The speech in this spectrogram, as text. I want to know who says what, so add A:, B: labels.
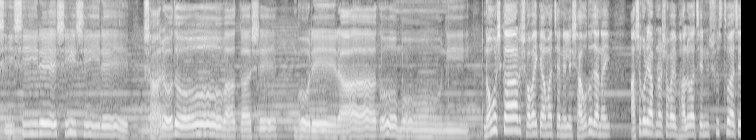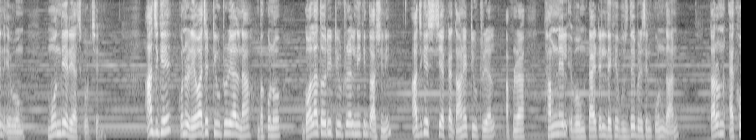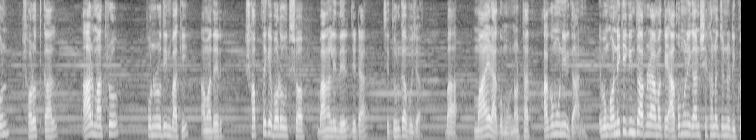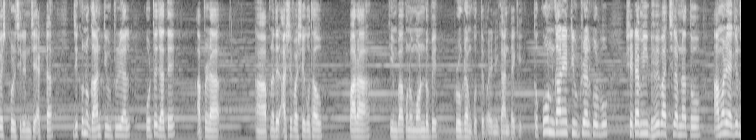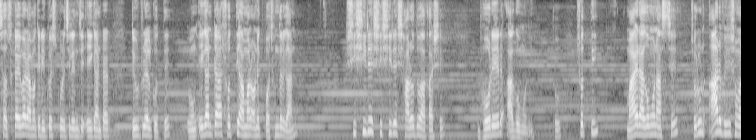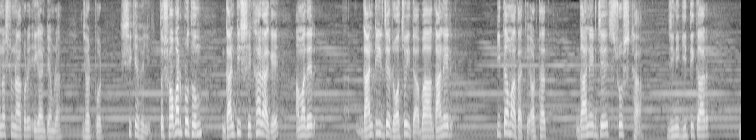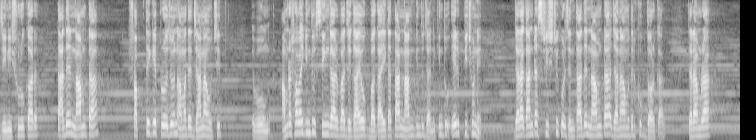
A: শিশিরে শিশিরে, শারদ আকাশে ভোরের আগমনী। নমস্কার, সবাইকে আমার চ্যানেলে স্বাগত জানাই। আশা করি আপনারা সবাই ভালো আছেন, সুস্থ আছেন এবং মন দিয়ে রেয়াজ করছেন। আজকে কোনো রেওয়াজের টিউটোরিয়াল না বা কোনো গলা তৈরি টিউটোরিয়াল নিয়ে কিন্তু আসিনি। আজকে এসেছি একটা গানের টিউটোরিয়াল। আপনারা থামনেল এবং টাইটেল দেখে বুঝতেই পেরেছেন কোন গান। কারণ এখন শরৎকাল, আর মাত্র পনেরো দিন বাকি আমাদের সবথেকে বড় উৎসব বাঙালিদের যেটা যে দুর্গাপূজা বা মায়ের আগমন, অর্থাৎ আগমনীর গান। এবং অনেকেই কিন্তু আপনারা আমাকে আগমনী গান শেখানোর জন্য রিকোয়েস্ট করেছিলেন যে একটা যে কোনো গান টিউটোরিয়াল করতে যাতে আপনারা আপনাদের আশেপাশে কোথাও পাড়া কিংবা কোনো মণ্ডপে প্রোগ্রাম করতে পারেনি গানটাকে। তো কোন গানে টিউটোরিয়াল করব? সেটা আমি ভেবে পাচ্ছিলাম না। তো আমারই একজন সাবস্ক্রাইবার আমাকে রিকোয়েস্ট করেছিলেন যে এই গানটার টিউটোরিয়াল করতে এবং এই গানটা সত্যি আমার অনেক পছন্দের গান। শিশিরে শিশিরে শারদ আকাশে ভোরের আগমনী। তো সত্যি মায়ের আগমন আসছে। চলুন আর বেশি সময় নষ্ট না করে এই গানটি আমরা ঝটপট শিখে ফেলি। তো সবার প্রথম গানটি শেখার আগে আমাদের গানটির যে রচয়িতা বা গানের পিতামাতাকে অর্থাৎ গানের যে স্রষ্টা, যিনি গীতিকার, যিনি সুরকার, তাদের নামটা সবথেকে প্রয়োজন আমাদের জানা উচিত এবং আমরা সবাই কিন্তু সিঙ্গার বা যে গায়ক বা গায়িকা, তার নাম কিন্তু জানি। কিন্তু এর পিছনে যারা গানটা সৃষ্টি করেছেন, তাদের নামটা জানা আমাদের খুব দরকার। যারা আমরা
